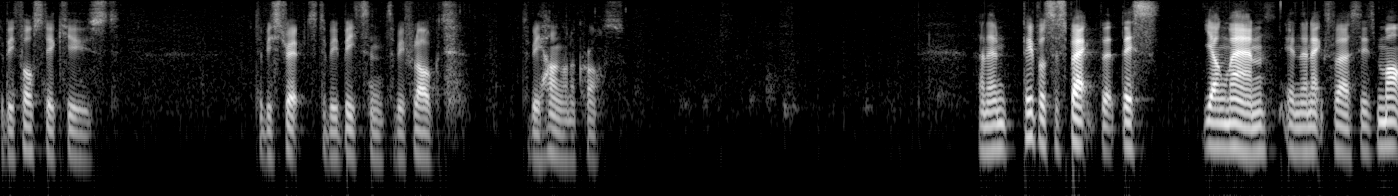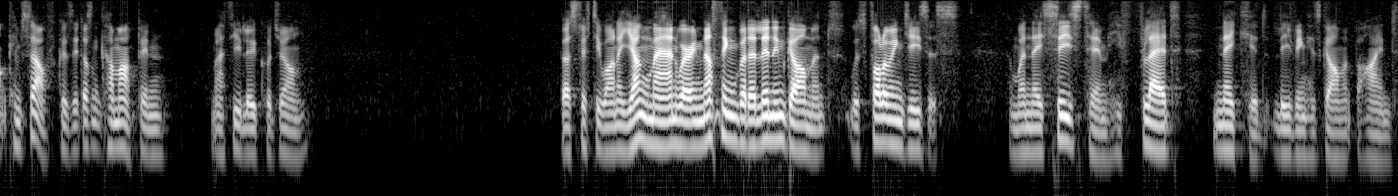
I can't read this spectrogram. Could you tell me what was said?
to be falsely accused, to be stripped, to be beaten, to be flogged, to be hung on a cross. And then people suspect that this young man in the next verse is Mark himself, because it doesn't come up in Matthew, Luke, or John. Verse 51 A young man wearing nothing but a linen garment was following Jesus, and when they seized him, he fled naked, leaving his garment behind.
